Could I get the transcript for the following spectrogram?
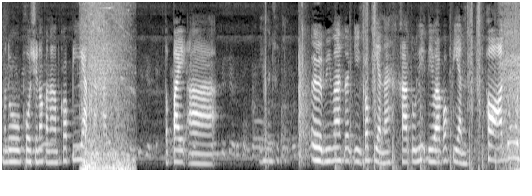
มาดูโพชินอกันนะครับ ก็เปลี่ยนนะครับ ต่อไปอ่าเออมีมาสกิก็เปลี่ยนนะ คาตูริตีวาก็เปลี่ยนหอดูน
